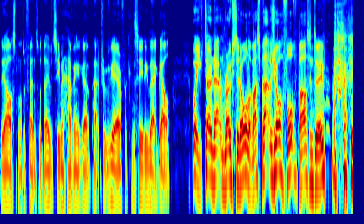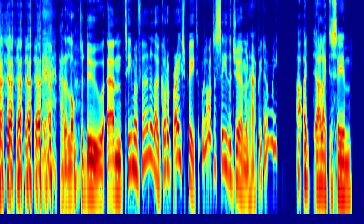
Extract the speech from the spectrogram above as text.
the Arsenal defence or David Seaman having a go at Patrick Vieira for conceding that goal. Well, you turned out and roasted all of us, but that was your fault for passing to him. Had a lot to do. Um, Timo Werner, though, got a brace, Peter. We like to see the German happy, don't we? I, I, I like to see him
